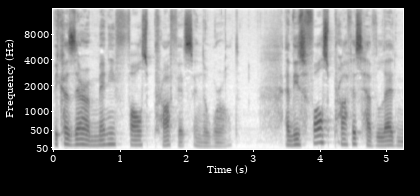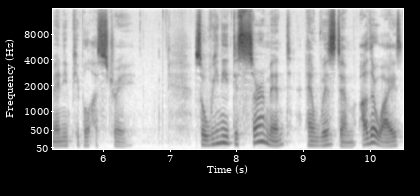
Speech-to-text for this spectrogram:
Because there are many false prophets in the world, and these false prophets have led many people astray. So we need discernment and wisdom, otherwise,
